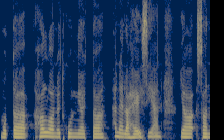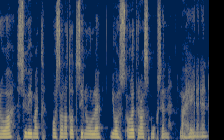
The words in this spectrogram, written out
mutta haluan nyt kunnioittaa hänen läheisiään ja sanoa syvimmät osanotot sinulle, jos olet Rasmuksen läheinen.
